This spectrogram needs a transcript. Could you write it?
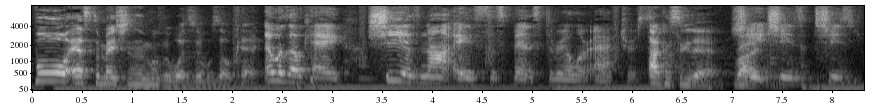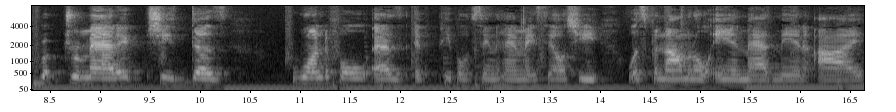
full estimation of the movie was it was okay. It was okay. She is not a suspense thriller actress. I can see that. Right. She she's she's dramatic. She does wonderful as if people have seen The Handmaid's Tale. She was phenomenal in Mad Men. I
